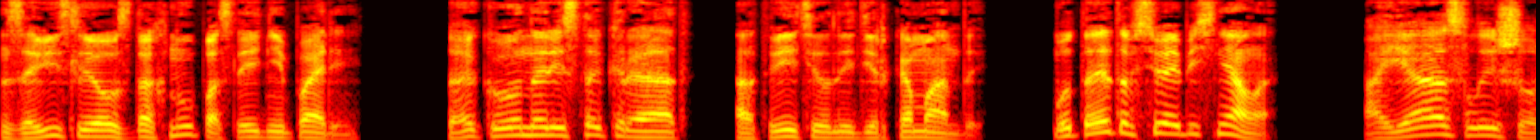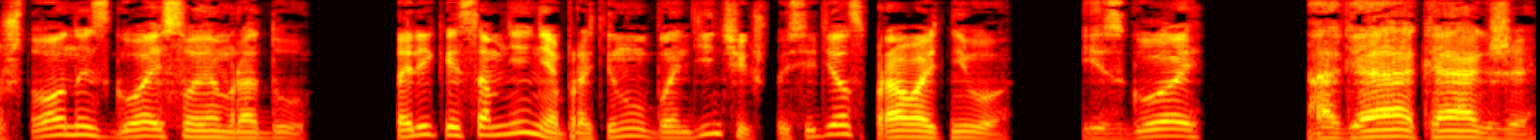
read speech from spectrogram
Завистливо вздохнул последний парень. «Так он аристократ», — ответил лидер команды. Будто это все объясняло. «А я слышал, что он изгой в своем роду толикой сомнения протянул блондинчик, что сидел справа от него. «Изгой?» «Ага, как же!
